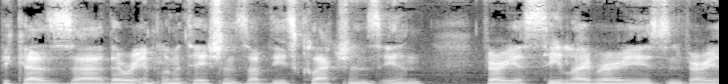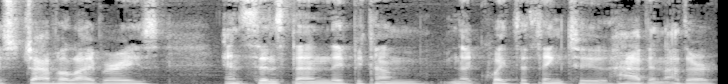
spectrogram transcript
because uh, there were implementations of these collections in various C libraries and various Java libraries, and since then they've become you know, quite the thing to have in other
